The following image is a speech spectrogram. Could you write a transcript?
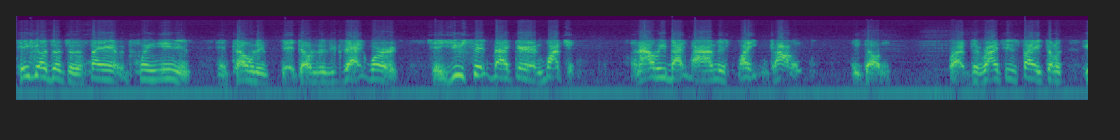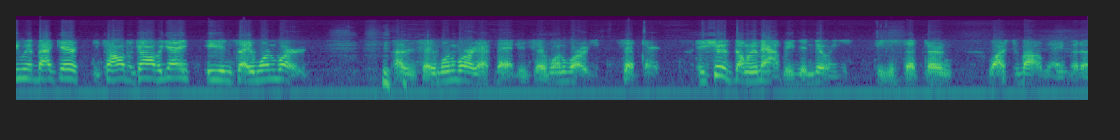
He goes up to the fan between innings and told him told him his exact words. Says, "You sit back there and watch it, and I'll be back behind this plate and call it." He told him right to right to his face. He went back there. He called the call the game. He didn't say one word. I didn't say one word after that. He didn't say one word. Just sat there. He should have thrown him out, but he didn't do it. He just, he just sat there and watched the ball game. But uh,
